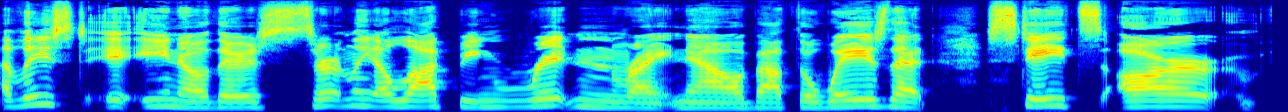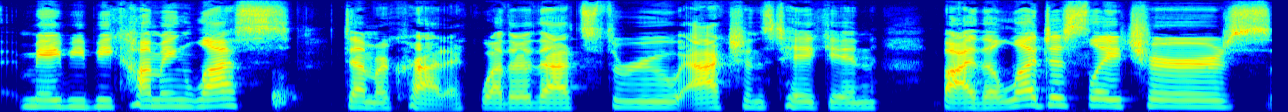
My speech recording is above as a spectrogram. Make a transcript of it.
at least it, you know there's certainly a lot being written right now about the ways that states are maybe becoming less democratic whether that's through actions taken by the legislatures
